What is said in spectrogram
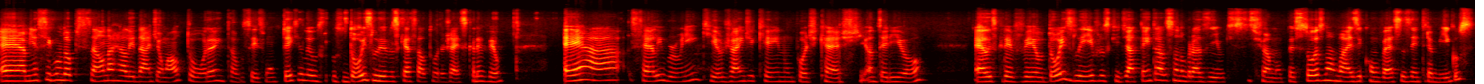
É, a minha segunda opção, na realidade, é uma autora, então vocês vão ter que ler os, os dois livros que essa autora já escreveu. É a Sally Rooney, que eu já indiquei num podcast anterior. Ela escreveu dois livros que já tem tradução no Brasil, que se chamam Pessoas Normais e Conversas entre Amigos.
